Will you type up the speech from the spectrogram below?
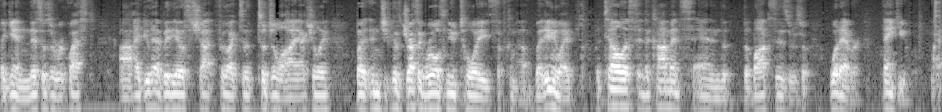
Again, this is a request. Uh, I do have videos shot for like till, July actually, but in, because Jurassic World's new toys have come out. But anyway, but tell us in the comments and the, the boxes or whatever. Thank you. Bye.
